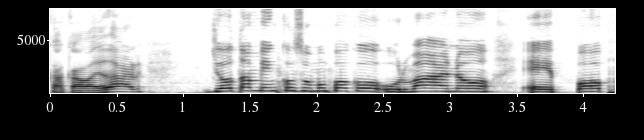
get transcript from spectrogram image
que acaba de dar. Yo también consumo un poco urbano, eh, pop,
